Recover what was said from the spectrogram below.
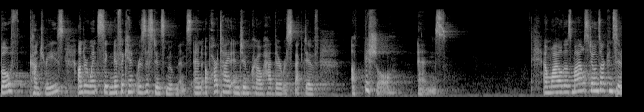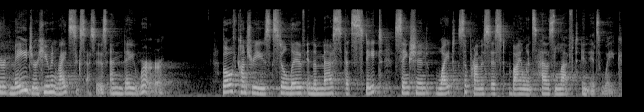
both countries underwent significant resistance movements, and apartheid and Jim Crow had their respective official ends. And while those milestones are considered major human rights successes, and they were, Both countries still live in the mess that state sanctioned white supremacist violence has left in its wake.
